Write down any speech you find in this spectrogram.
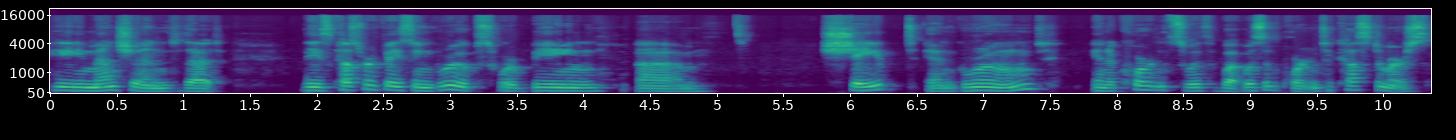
he mentioned that these customer facing groups were being um, shaped and groomed in accordance with what was important to customers.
